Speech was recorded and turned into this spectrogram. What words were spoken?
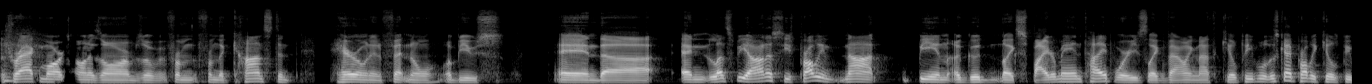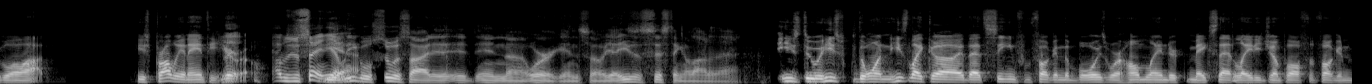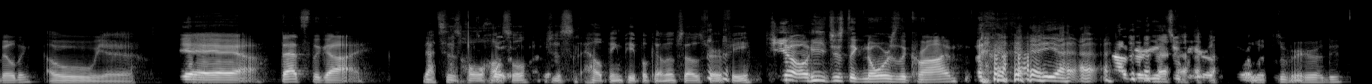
track marks on his arms over from from the constant heroin and fentanyl abuse, and uh, and let's be honest, he's probably not being a good like Spider-Man type where he's like vowing not to kill people. This guy probably kills people a lot. He's probably an anti-hero. I was just saying, yeah, Yeah. legal suicide in, in uh, Oregon. So yeah, he's assisting a lot of that. He's doing. He's the one. He's like uh, that scene from fucking The Boys where Homelander makes that lady jump off the fucking building. Oh yeah, Yeah, yeah, yeah. That's the guy. That's his whole hustle, just helping people kill themselves for a fee. Yo, he just ignores the crime. yeah. not a very good superhero. Portland superhero, dude.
